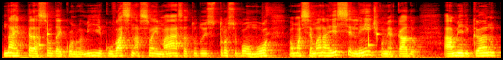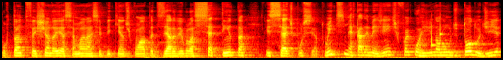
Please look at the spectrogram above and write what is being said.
na recuperação da economia, com vacinação em massa, tudo isso trouxe bom humor. É uma semana excelente para o mercado americano, portanto, fechando aí a semana S&P 500 com alta de 0,77%. O índice de mercado emergente foi corrigindo ao longo de todo o dia,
